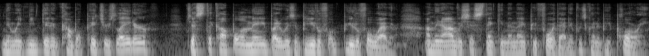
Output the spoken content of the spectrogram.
and then we did a couple pictures later, just a couple of me, but it was a beautiful, beautiful weather. I mean, I was just thinking the night before that it was going to be pouring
